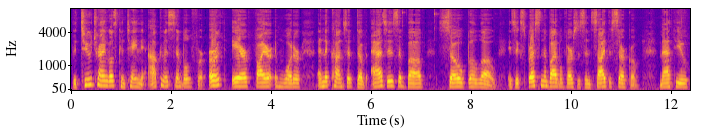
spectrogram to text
The two triangles contain the alchemist symbol for earth, air, fire, and water, and the concept of as is above, so below. It's expressed in the Bible verses inside the circle. Matthew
